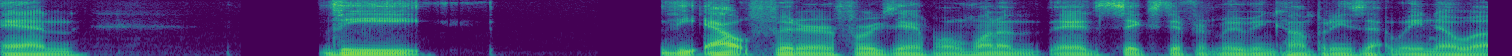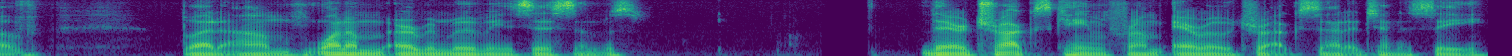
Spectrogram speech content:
and the the outfitter, for example, one of them, they had six different moving companies that we know of, but um, one of them, Urban Moving Systems, their trucks came from Aero Trucks out of Tennessee.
